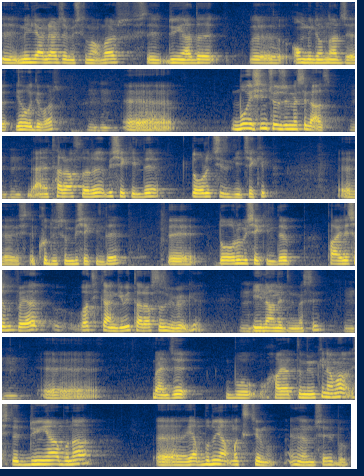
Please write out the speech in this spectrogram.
e, milyarlarca Müslüman var. İşte dünyada e, 10 milyonlarca Yahudi var. E, bu işin çözülmesi lazım. Yani tarafları bir şekilde doğru çizgiyi çekip e, işte Kudüs'ün bir şekilde e, doğru bir şekilde paylaşılıp veya Vatikan gibi tarafsız bir bölge ilan edilmesi. E, Bence bu hayatta mümkün ama işte dünya buna e, ya bunu yapmak istiyor mu? En önemli şey bu.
